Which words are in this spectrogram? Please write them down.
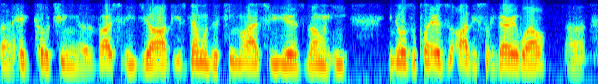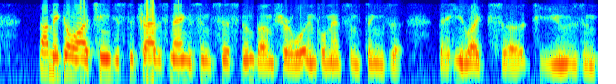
uh, head coaching uh, varsity job. He's been with the team the last few years, though, and he he knows the players obviously very well. Uh, not making a lot of changes to Travis Magnuson's system, but I'm sure we'll implement some things that that he likes uh, to use, and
